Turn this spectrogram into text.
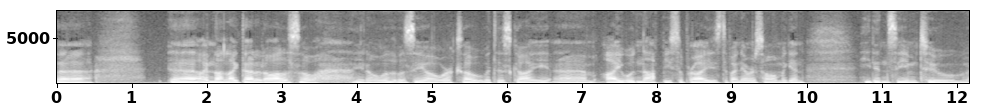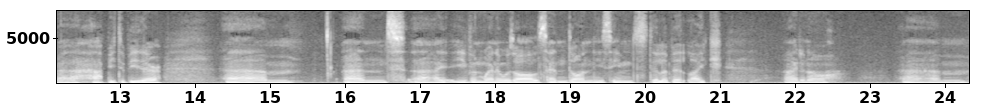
uh, uh, I'm not like that at all. So, you know, we'll we'll see how it works out with this guy. Um, I would not be surprised if I never saw him again. He didn't seem too uh, happy to be there. Um, and uh, even when it was all said and done, he seemed still a bit like, I don't know. Um,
